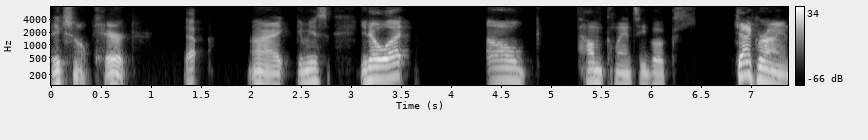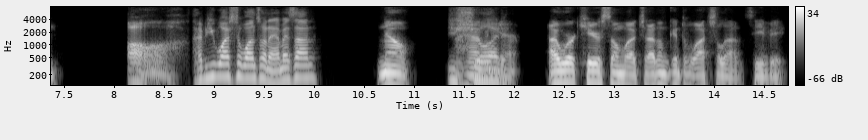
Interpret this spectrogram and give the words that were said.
Fictional character. Yep. All right, give me a. You know what? Oh, Tom Clancy books. Jack Ryan. Oh, have you watched the ones on Amazon? No, You I should. I work here so much, I don't get to watch a lot of TV.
